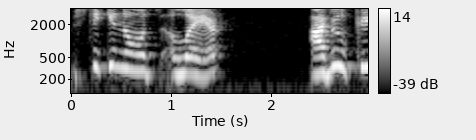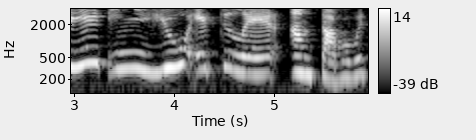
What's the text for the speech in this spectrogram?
sticky notes layer I will create a new empty layer on top of it.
